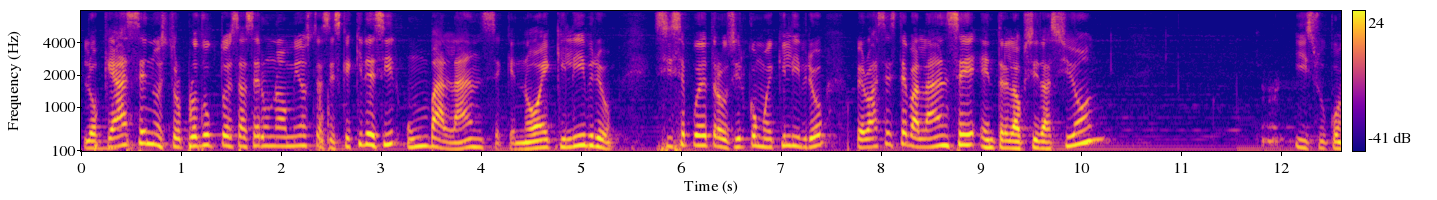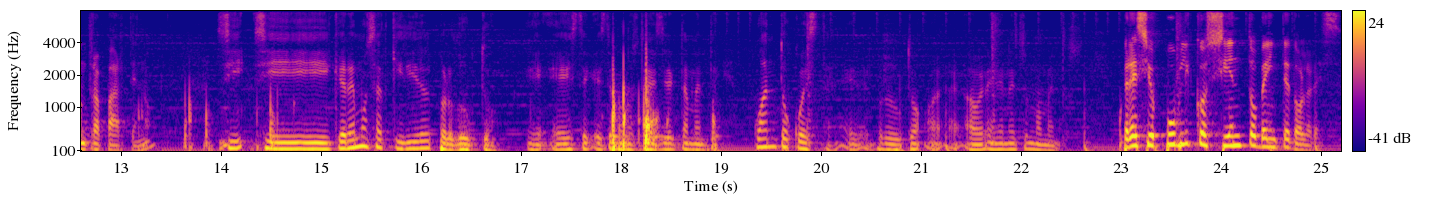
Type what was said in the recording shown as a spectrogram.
Lo que hace nuestro producto es hacer una homeostasis. ¿Qué quiere decir? Un balance, que no equilibrio. Sí se puede traducir como equilibrio, pero hace este balance entre la oxidación y su contraparte, ¿no? Si, si queremos adquirir el producto, eh, este, este con ustedes directamente, ¿cuánto cuesta el, producto eh, en estos momentos? Precio público 120 dólares.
